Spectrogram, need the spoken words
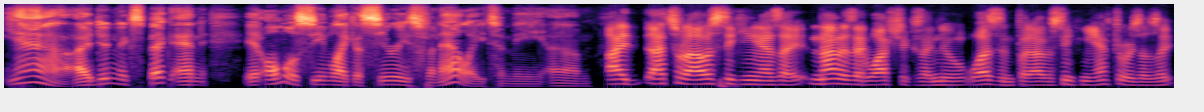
Yeah, I didn't expect, and it almost seemed like a series finale to me. Um, I that's what I was thinking as I not as I watched it because I knew it wasn't, but I was thinking afterwards. I was like,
